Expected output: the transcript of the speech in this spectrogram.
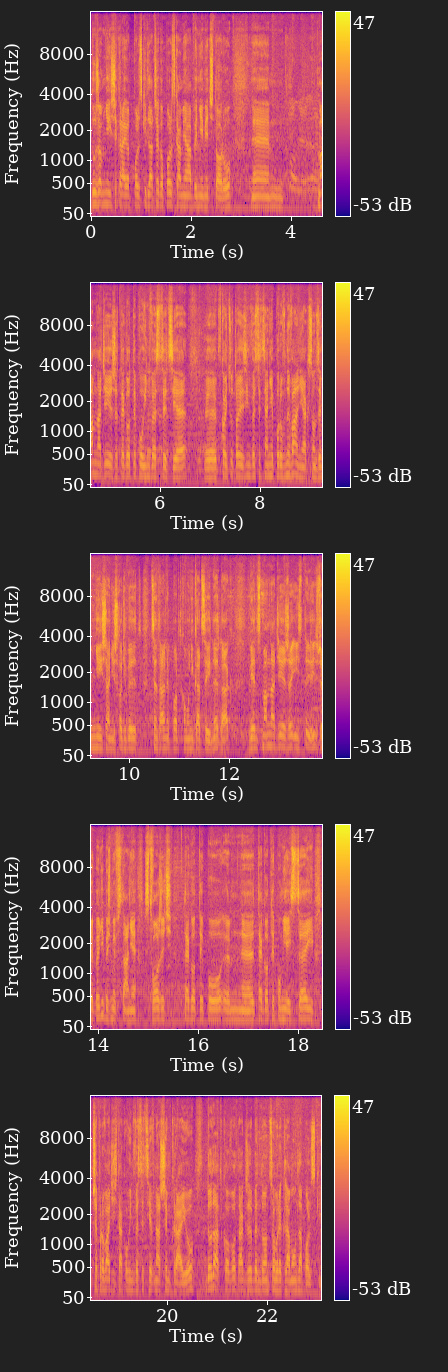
dużo mniejszy kraj od Polski, dlaczego Polska miałaby nie mieć toru? Mam nadzieję, że tego typu inwestycje, y, w końcu to jest inwestycja nieporównywalnie, jak sądzę, mniejsza niż choćby centralny port komunikacyjny, tak? Więc mam nadzieję, że, że bylibyśmy w stanie stworzyć tego typu, y, tego typu miejsce i przeprowadzić taką inwestycję w naszym kraju, dodatkowo także będącą reklamą dla Polski.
